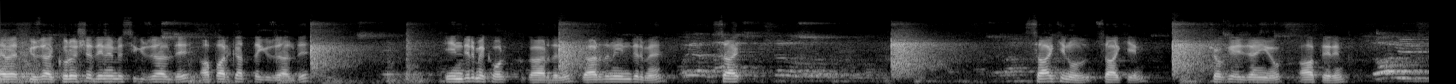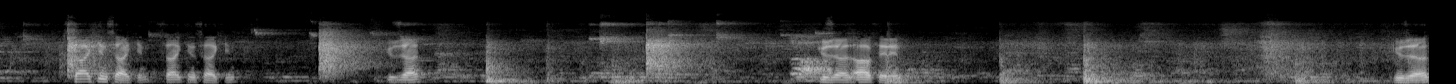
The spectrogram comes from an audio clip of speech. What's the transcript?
Evet güzel. Kroşe denemesi güzeldi. Aparkat da güzeldi. İndirme gardını. Gardını indirme. Sa sakin ol. Sakin. Çok heyecan yok. Aferin. Sakin sakin. Sakin sakin. Güzel. Güzel. Aferin. Güzel.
